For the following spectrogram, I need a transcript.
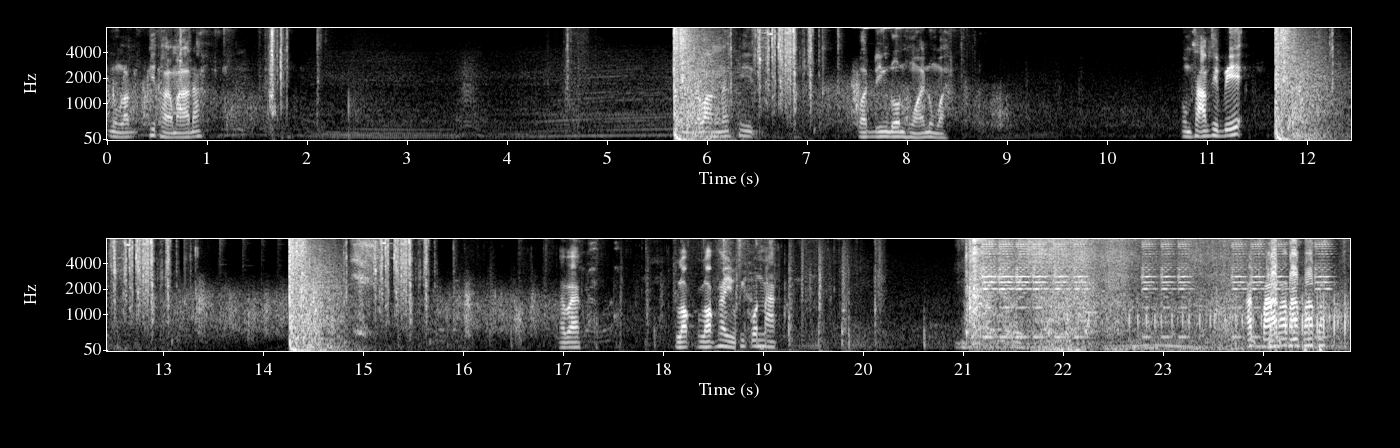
หนุ่มเราพี่ถอยออกมาแล้วนะระวังนะพี่ ว่ายิงโดนหัวไอ้หนุ่มวะผมสามสิบวิไปไปล็อกล็อกให้อยู่พี่ก้นหนักอัดปั๊บปั๊บปั๊ปั๊บ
